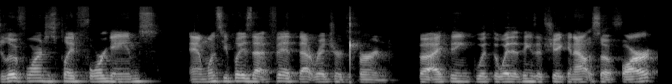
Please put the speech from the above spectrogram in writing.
Jahlil Florence has played four games, and once he plays that fifth, that red shirt's burned. But I think with the way that things have shaken out so far,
